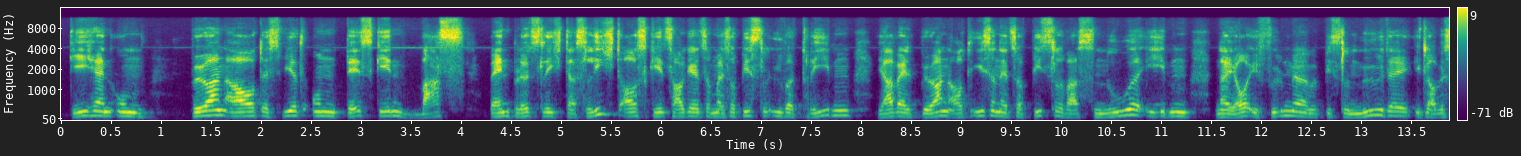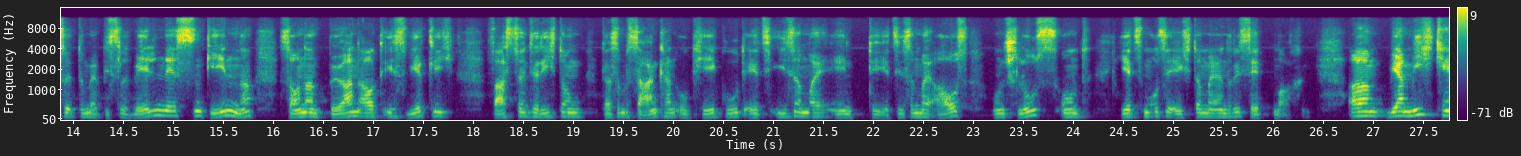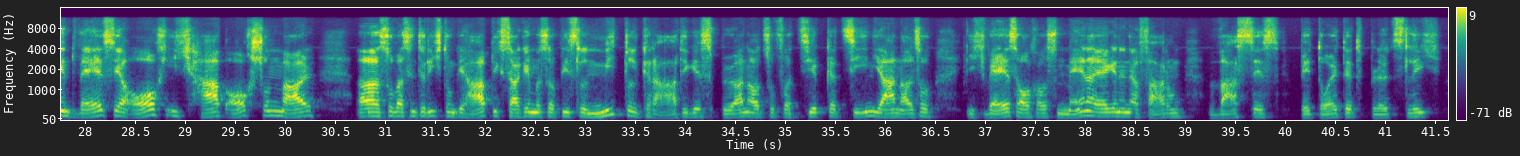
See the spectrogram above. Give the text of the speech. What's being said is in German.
gehen um Burnout, es wird um das gehen, was wenn plötzlich das Licht ausgeht, sage ich jetzt einmal so ein bisschen übertrieben, ja, weil Burnout ist ja nicht so ein bisschen was nur eben, naja, ich fühle mich ein bisschen müde, ich glaube, ich sollte mal ein bisschen Wellnessen gehen, ne? sondern Burnout ist wirklich fast so in die Richtung, dass man sagen kann, okay, gut, jetzt ist einmal Ente, jetzt ist einmal aus und Schluss und jetzt muss ich echt einmal ein Reset machen. Ähm, wer mich kennt, weiß ja auch, ich habe auch schon mal äh, sowas in die Richtung gehabt. Ich sage immer so ein bisschen mittelgradiges Burnout, so vor circa zehn Jahren. Also ich weiß auch aus meiner eigenen Erfahrung, was es bedeutet, plötzlich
